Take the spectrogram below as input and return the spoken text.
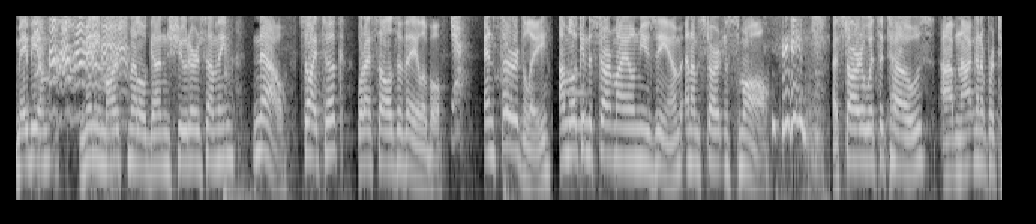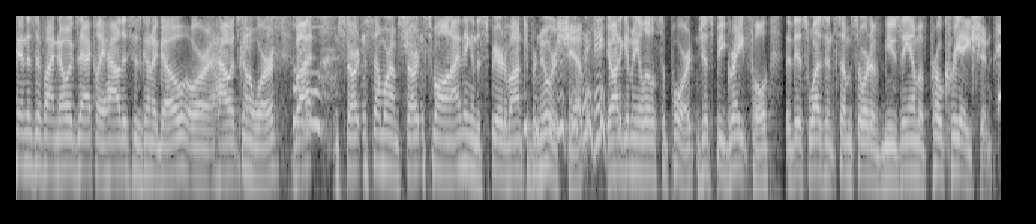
maybe a mini marshmallow gun shooter or something. No. So I took what I saw as available. Yeah. And thirdly, I'm looking to start my own museum, and I'm starting small. I started with the toes. I'm not going to pretend as if I know exactly how this is going to go or how it's going to work, but oh. I'm starting somewhere. I'm starting small, and I think in the spirit of entrepreneurship, you ought to give me a little support. And just be grateful that this wasn't some sort of museum of procreation.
